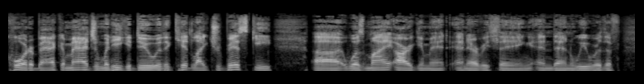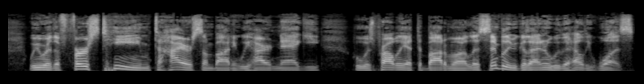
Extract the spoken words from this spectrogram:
quarterback. Imagine what he could do with a kid like Trubisky. Uh, was my argument and everything. And then we were the we were the first team to hire somebody. We hired Nagy, who was probably at the bottom of our list simply because I didn't know who the hell he was.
